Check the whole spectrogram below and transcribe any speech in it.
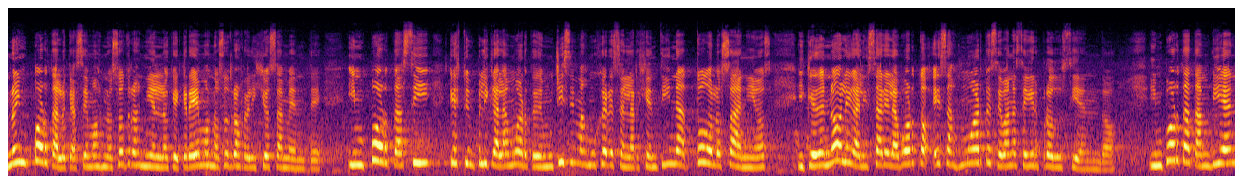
No importa lo que hacemos nosotros ni en lo que creemos nosotros religiosamente. Importa, sí, que esto implica la muerte de muchísimas mujeres en la Argentina todos los años y que de no legalizar el aborto, esas muertes se van a seguir produciendo. Importa también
